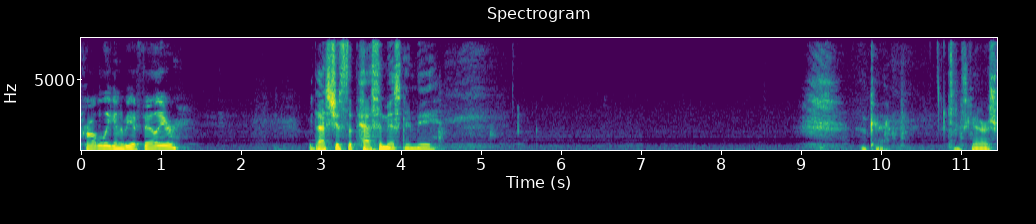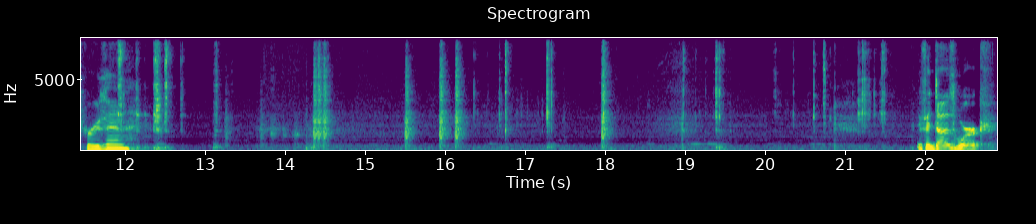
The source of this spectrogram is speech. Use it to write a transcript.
Probably going to be a failure. But that's just the pessimist in me. Okay, let's get our screws in. If it does work,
